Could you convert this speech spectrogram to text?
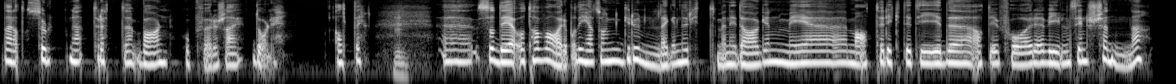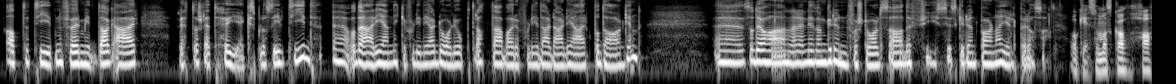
Det er at sultne, trøtte barn oppfører seg dårlig. Alltid. Mm. Eh, så det å ta vare på de helt sånn grunnleggende rytmene i dagen med mat til riktig tid, at de får hvilen sin, skjønne at tiden før middag er rett og slett høyeksplosiv tid. Eh, og det er igjen ikke fordi de er dårlig oppdratt, det er bare fordi det er der de er på dagen. Eh, så det å ha en litt sånn grunnforståelse av det fysiske rundt barna hjelper også. Ok, Så man skal ha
